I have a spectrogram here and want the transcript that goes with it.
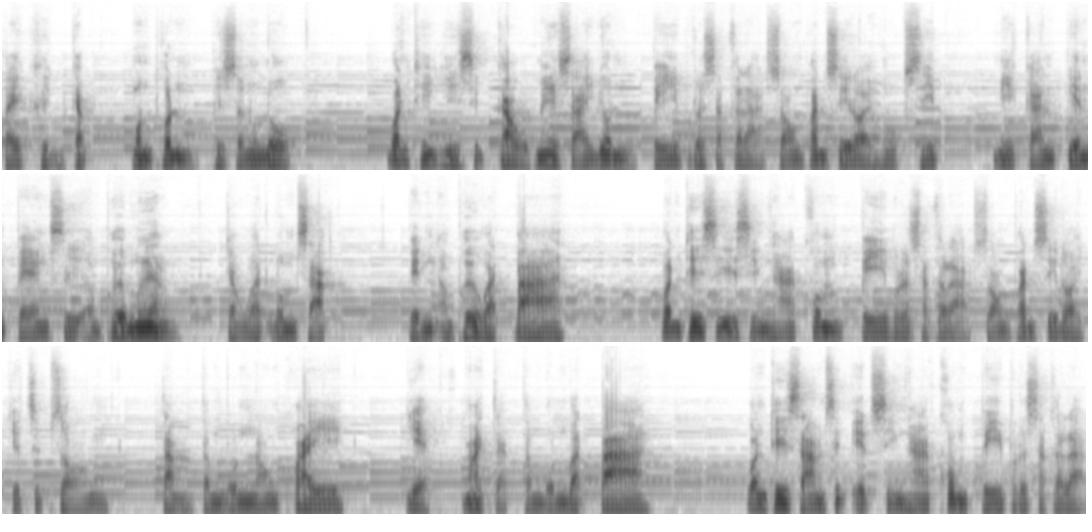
ไปขึ้นกับมณฑลพิษณุโลก วันที่ 29 เมษายน ปีพุทธศักราช 2460 มีการเปลี่ยนแปลงชื่ออำเภอเมือง จังหวัดลมสัก เป็นอำเภอวัดป่าวันที่ 4 สิงหาคม ปีพุทธศักราช 2472 ตั้งตำบลหนองไควแยกออกมาจากตำบลวัดป่าวันที่ 31 สิงหาคม ปีพุทธศักราช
